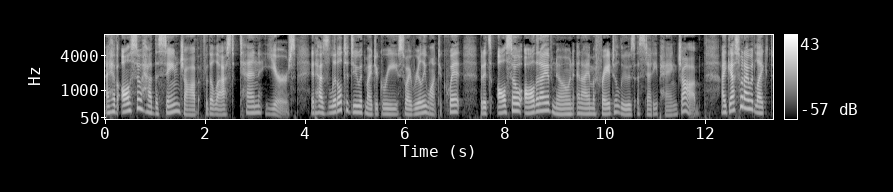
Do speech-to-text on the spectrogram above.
I have also had the same job for the last 10 years. It has little to do with my degree, so I really want to quit, but it's also all that I have known, and I am afraid to lose a steady paying job. I guess what I would like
